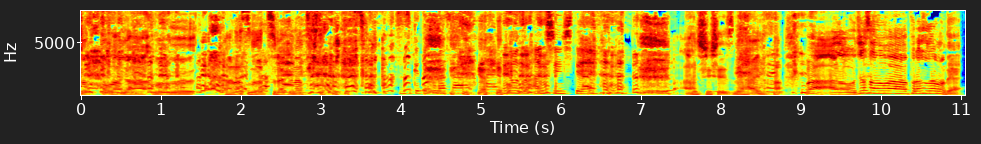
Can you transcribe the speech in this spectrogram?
ちょっとなんか、僕、話すのが辛くなってきた 続けてください。はい、どうぞ安心して。安心してですね、はい。まあ、まあ、あの、内田さんはプラスなので、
